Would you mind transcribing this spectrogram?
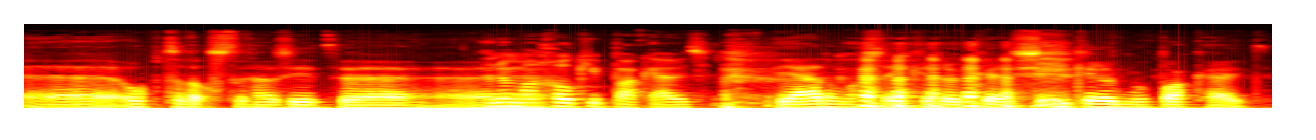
Eh, op het terras te gaan zitten. eh, En dan mag ook je pak uit. Ja, dan mag zeker ook, eh, zeker ook mijn pak uit.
